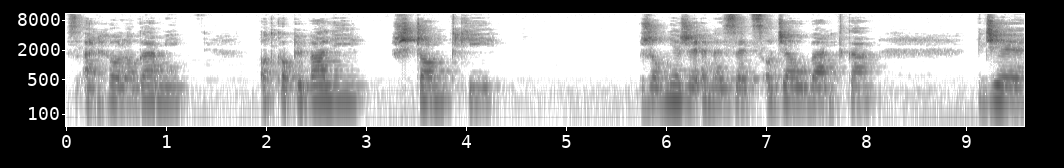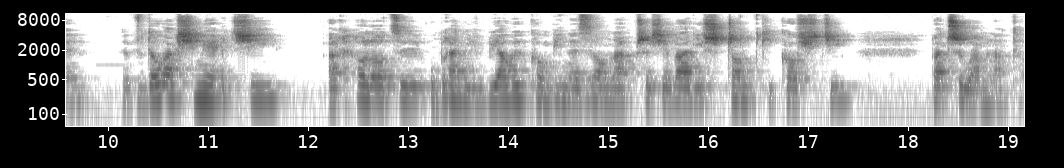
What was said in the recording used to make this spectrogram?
z archeologami odkopywali szczątki żołnierzy NSZ z oddziału Bartka, gdzie w dołach śmierci archeolodzy ubrani w białych kombinezonach przesiewali szczątki kości, patrzyłam na to.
